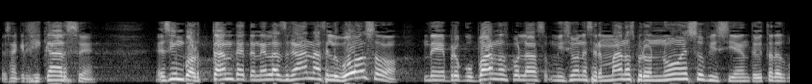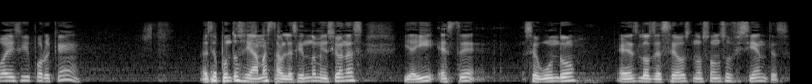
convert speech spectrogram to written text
de sacrificarse. Es importante tener las ganas, el gozo de preocuparnos por las misiones, hermanos, pero no es suficiente. Ahorita les voy a decir por qué. Este punto se llama estableciendo misiones y ahí este segundo es los deseos no son suficientes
